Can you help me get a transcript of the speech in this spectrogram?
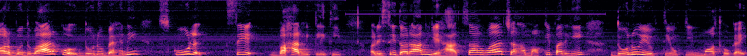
और बुधवार को दोनों बहनें स्कूल से बाहर निकली थी। और इसी दौरान ये हादसा हुआ जहाँ मौके पर ही दोनों युवतियों की मौत हो गई।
